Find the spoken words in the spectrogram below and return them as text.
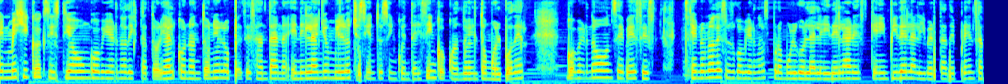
En México existió un gobierno dictatorial con Antonio López de Santana en el año 1855 cuando él tomó el poder. Gobernó once veces. En uno de sus gobiernos promulgó la ley de Lares, que impide la libertad de prensa.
